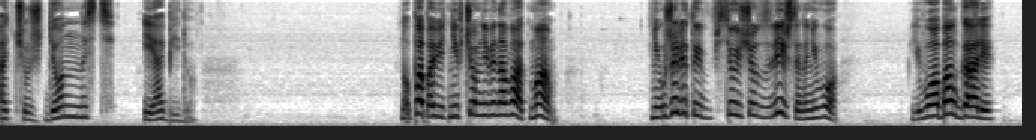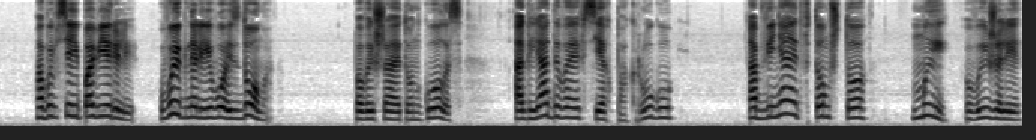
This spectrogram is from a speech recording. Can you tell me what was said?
отчужденность и обиду. «Но папа ведь ни в чем не виноват, мам! Неужели ты все еще злишься на него? его оболгали. А вы все и поверили, выгнали его из дома. Повышает он голос, оглядывая всех по кругу, обвиняет в том, что мы выжили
